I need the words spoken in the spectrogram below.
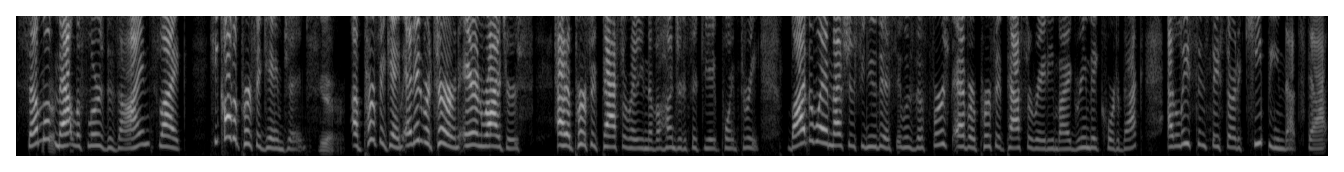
Some of Matt LaFleur's designs, like, he called a perfect game, James. Yeah. A perfect game. And in return, Aaron Rodgers had a perfect passer rating of 158.3. By the way, I'm not sure if you knew this. It was the first ever perfect passer rating by a Green Bay quarterback, at least since they started keeping that stat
